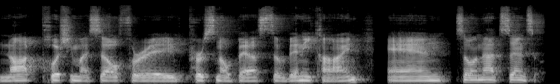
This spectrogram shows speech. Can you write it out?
not pushing myself for a personal best of any kind. And so in that sense,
